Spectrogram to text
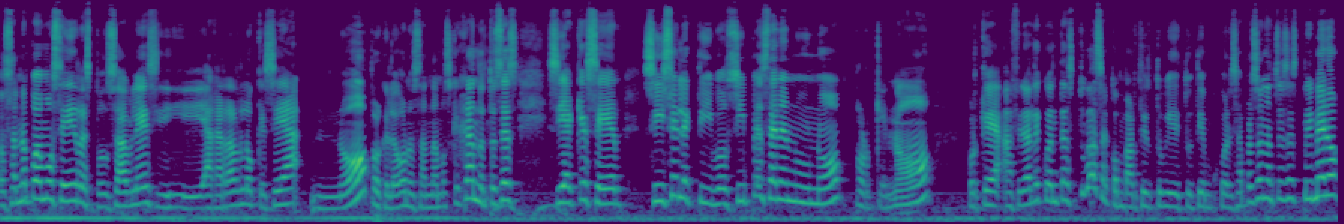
o sea, no podemos ser irresponsables y agarrar lo que sea, no, porque luego nos andamos quejando. Entonces, sí hay que ser, sí selectivos, sí pensar en uno, porque no, porque a final de cuentas tú vas a compartir tu vida y tu tiempo con esa persona. Entonces, primero,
